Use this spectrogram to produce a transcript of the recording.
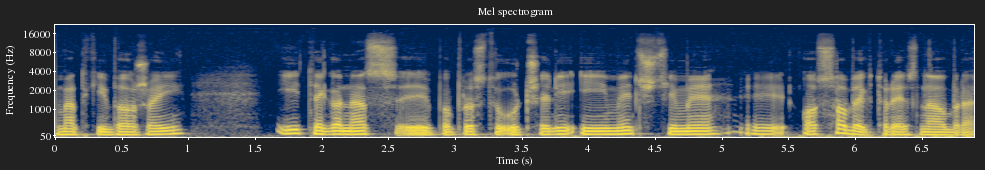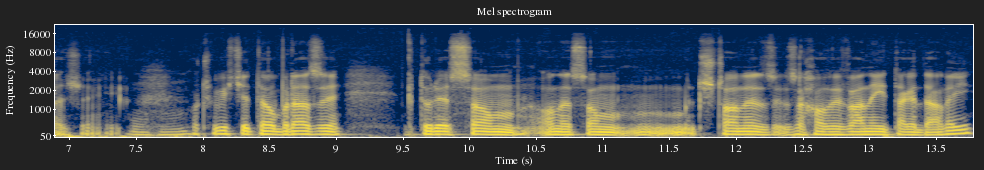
Matki Bożej i tego nas y, po prostu uczyli i my czcimy y, osobę, która jest na obrazie. Mhm. Oczywiście te obrazy, które są, one są mm, czczone, zachowywane i tak dalej,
